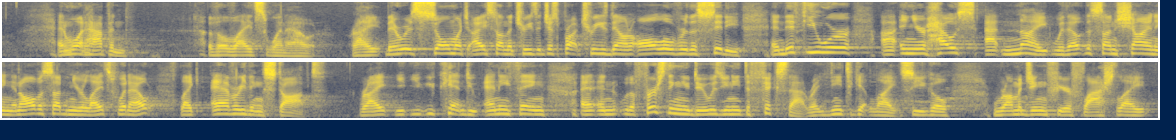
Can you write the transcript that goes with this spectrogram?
And what happened? The lights went out, right? There was so much ice on the trees, it just brought trees down all over the city. And if you were uh, in your house at night without the sun shining and all of a sudden your lights went out, like everything stopped, right? You, you, can't do anything. And, and the first thing you do is you need to fix that, right? You need to get light. So you go rummaging for your flashlight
